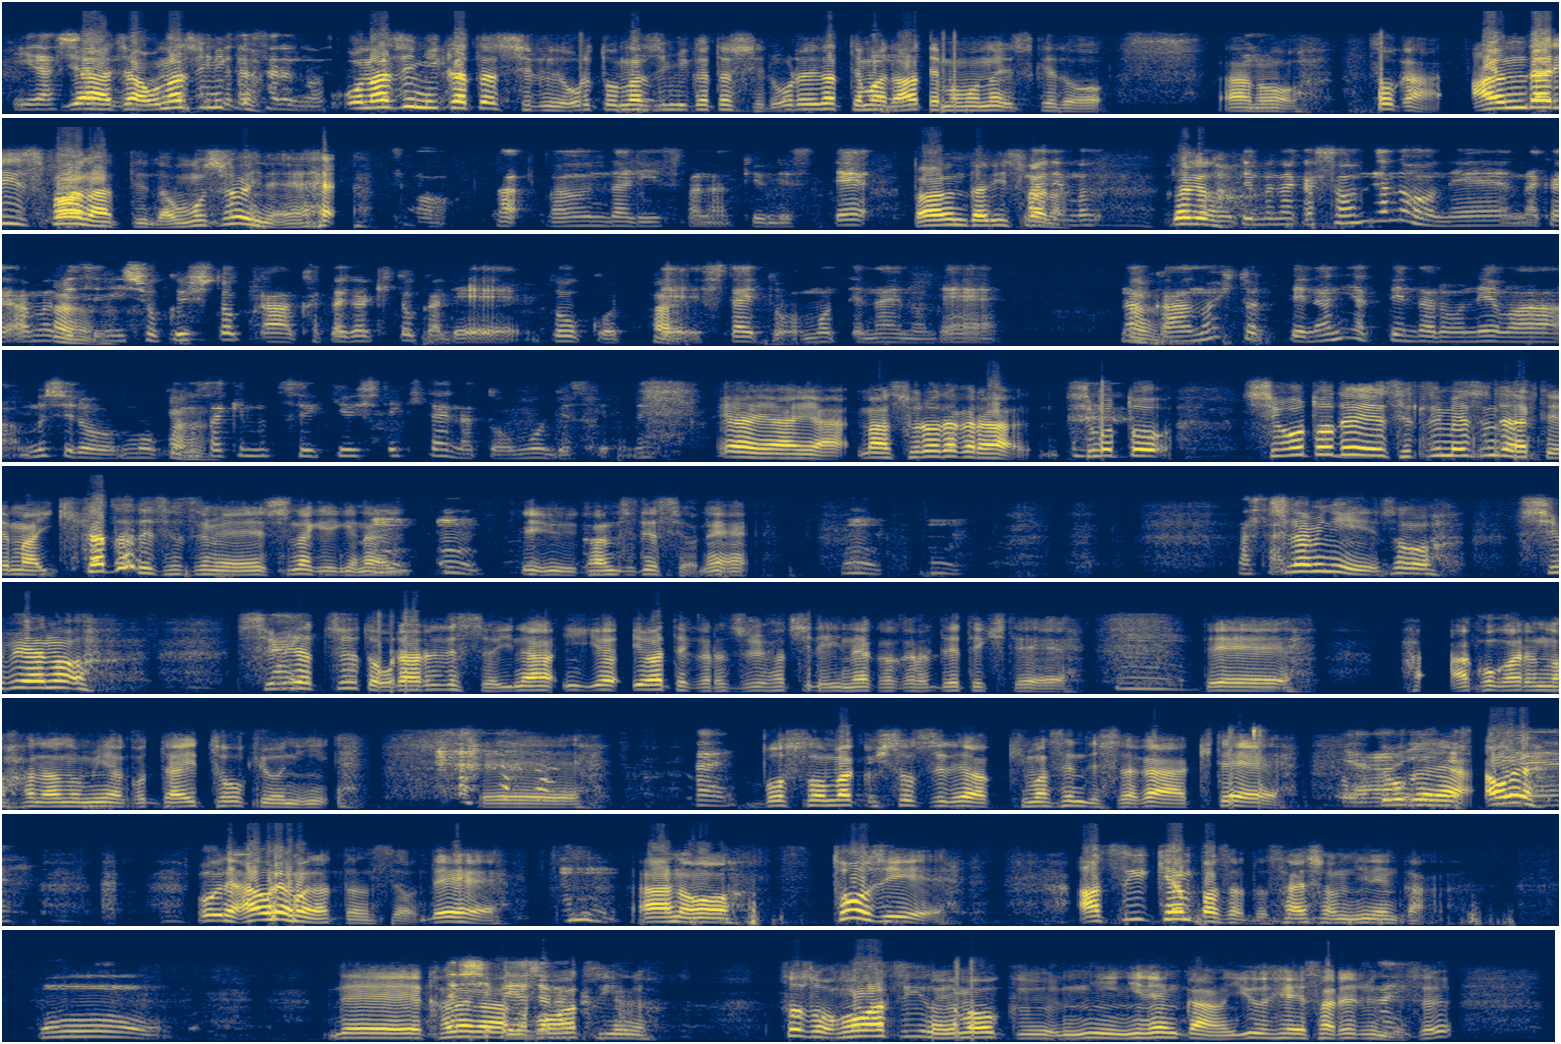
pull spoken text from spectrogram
いらっしゃる。いや、じゃあ同じ見見てくださるの同じ見方してる、俺と同じ見方してる。俺だってまだ会って間もないですけど、あの、そうか、アンダリースパーナーっていうんだ、面白いね。そうババウンダリースパナーって言うんですって。バウンダリースパーナー。まあでも、だけどでもなんかそんなのをね、なんかあんま別に職種とか肩書きとかでどうこうってしたいとは思ってないので、なんかあの人って何やってんだろうねは、むしろもうこの先も追求していきたいなと思うんですけどね。いやいやいや、まあそれはだから、仕事、仕事で説明するんじゃなくて、まあ生き方で説明しなきゃいけうないっん、うん、ていう感じですよね。うん、うん。まさちに。なみに、その、渋谷の、渋谷2と俺あれですよ、いな岩岩手から18で田舎から出てきて、うん、で、は憧れの花の都、大東京に、えー、はい。ボストンバッグ一つでは来ませんでしたが、来て、僕ね青山ね。僕ね、青山だったんですよ。で、うん。あの、当時、厚木キャンパスだった最初の2年間。で、神奈川の本厚木の、そうそう、本厚木の山奥に2年間幽閉されるんです。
